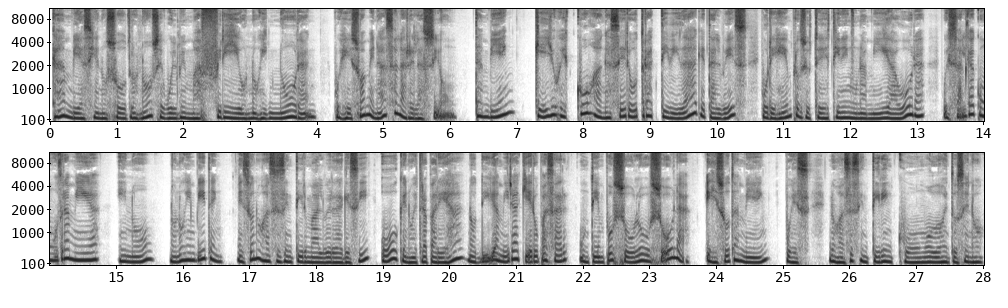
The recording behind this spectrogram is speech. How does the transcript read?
cambia hacia nosotros, ¿no? Se vuelven más fríos, nos ignoran, pues eso amenaza la relación. También que ellos escojan hacer otra actividad que tal vez, por ejemplo, si ustedes tienen una amiga ahora, pues salga con otra amiga y no, no nos inviten. Eso nos hace sentir mal, ¿verdad que sí? O que nuestra pareja nos diga, mira, quiero pasar un tiempo solo o sola. Eso también pues nos hace sentir incómodos, entonces no,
